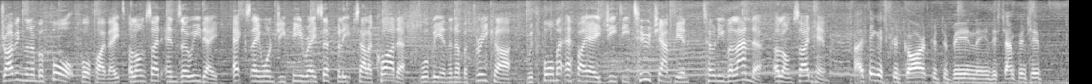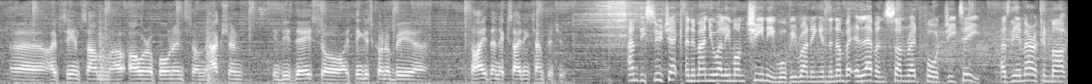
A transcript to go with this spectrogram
driving the number 4 458 alongside Enzo Ide. Ex-A1GP racer Filipe Salaquada will be in the number 3 car, with former FIA GT2 champion Toni Vilander alongside him. I think it's a good car, good to be in, in this championship. Uh, I've seen some uh, our opponents on action in these days, so I think it's going to be uh, tight and exciting championship. Andy Soucek and Emanuele Moncini will be running in the number 11 Sunred Ford GT as the American marque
